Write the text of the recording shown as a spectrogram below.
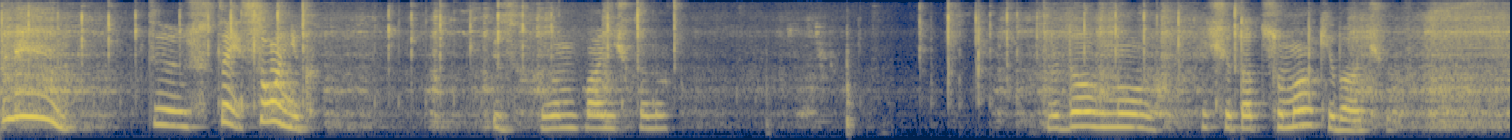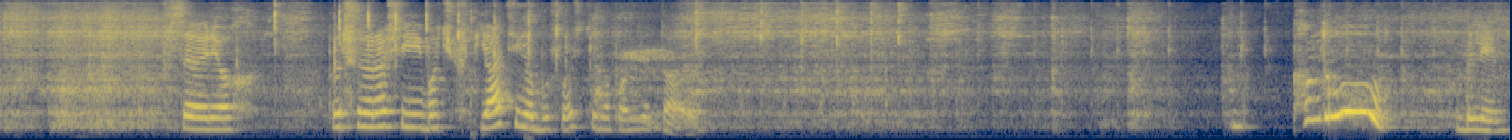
Блін! Це ж цей Сонік. Із Ванпанчкана. Недавно я ще Тацумаки бачив. В серіях. Перший раз я її бачив в п'ятій або шостій, не пам'ятаю. Андру! Блін.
